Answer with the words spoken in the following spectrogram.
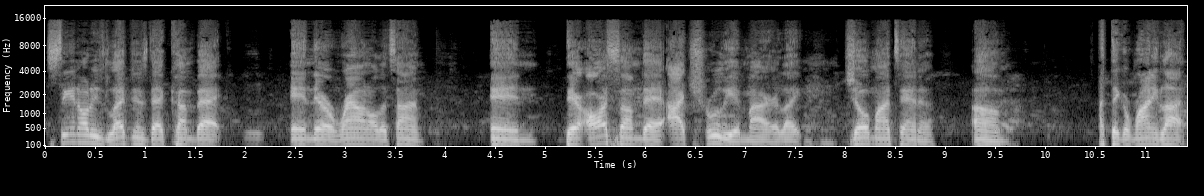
seeing all these legends that come back Mhm. and they're around all the time. And there are some that I truly admire, like Mhm. Joe Montana. Um, I think of Ronnie Lott.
